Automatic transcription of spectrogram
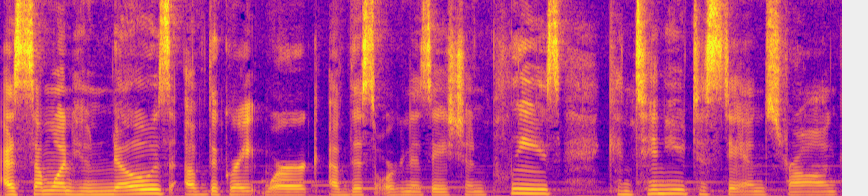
as someone who knows of the great work of this organization, please continue to stand strong.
